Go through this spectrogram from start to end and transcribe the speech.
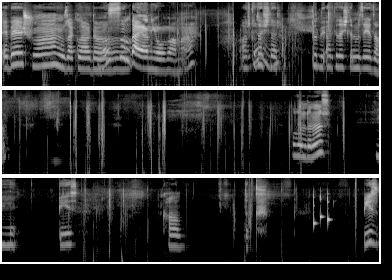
Ebe şu an uzaklarda. Nasıl dayanıyor ama? Arkadaşlar dur bir arkadaşlarımıza yazalım. Bulundunuz. Mu. Biz kaldık. Biz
